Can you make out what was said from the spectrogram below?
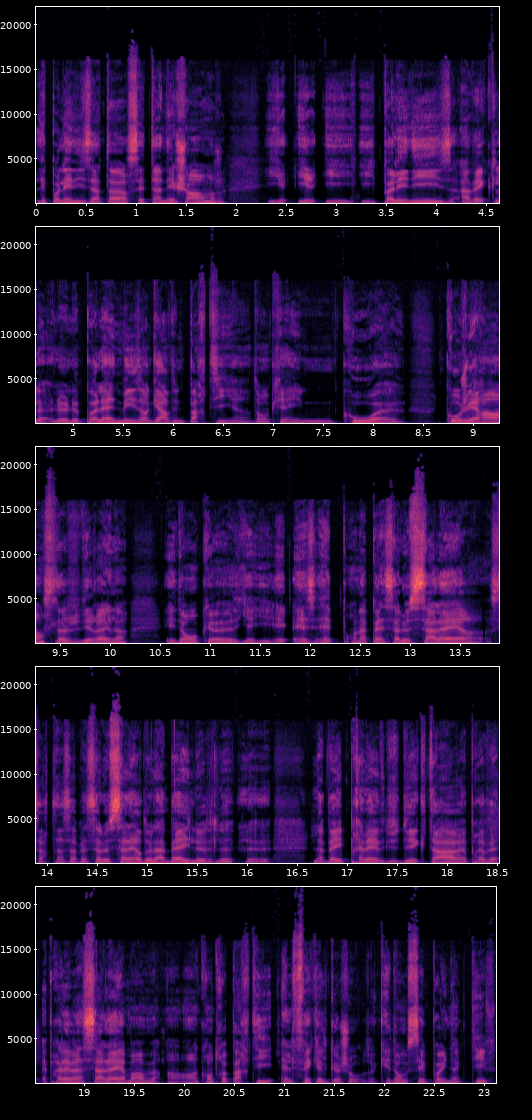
les pollinisateurs, c'est un échange. Ils, ils- ils- ils pollinisent avec le, le- le pollen, mais ils en gardent une partie. hein. Donc, il y a une co, euh, co-gérance, là, je dirais. Là. Et donc, euh, a- on appelle ça le salaire. Certains appellent ça le salaire de l'abeille. Le- le- le- L'abeille prélève du nectar, elle prélève, un salaire, mais en, contrepartie, elle fait quelque chose. ok? Donc, c'est pas inactif.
